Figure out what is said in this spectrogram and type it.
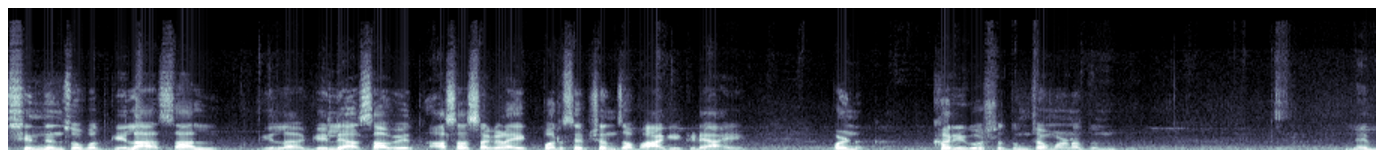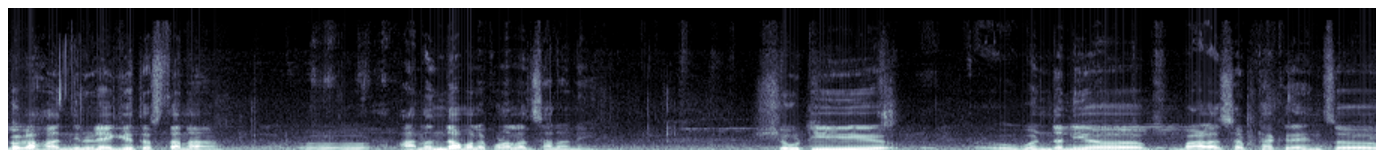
शिंदेंसोबत गेला असाल गेला गेले असावेत असा सगळा एक परसेप्शनचा भाग इकडे आहे. पण खरी गोष्ट तुमच्या मनातून? नाही बघा हा निर्णय घेत असताना आनंद आम्हाला कोणालाच झाला नाही. शेवटी वंदनीय बाळासाहेब ठाकरे यांचं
